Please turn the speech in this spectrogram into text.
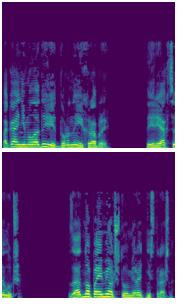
Пока они молодые, дурные и храбрые. Да и реакция лучше. Заодно поймет, что умирать не страшно.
